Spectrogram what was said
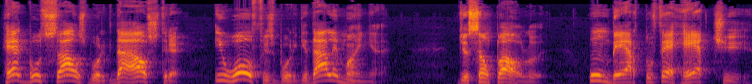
Red Bull Salzburg da Áustria e Wolfsburg da Alemanha. De São Paulo, Humberto Ferretti.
